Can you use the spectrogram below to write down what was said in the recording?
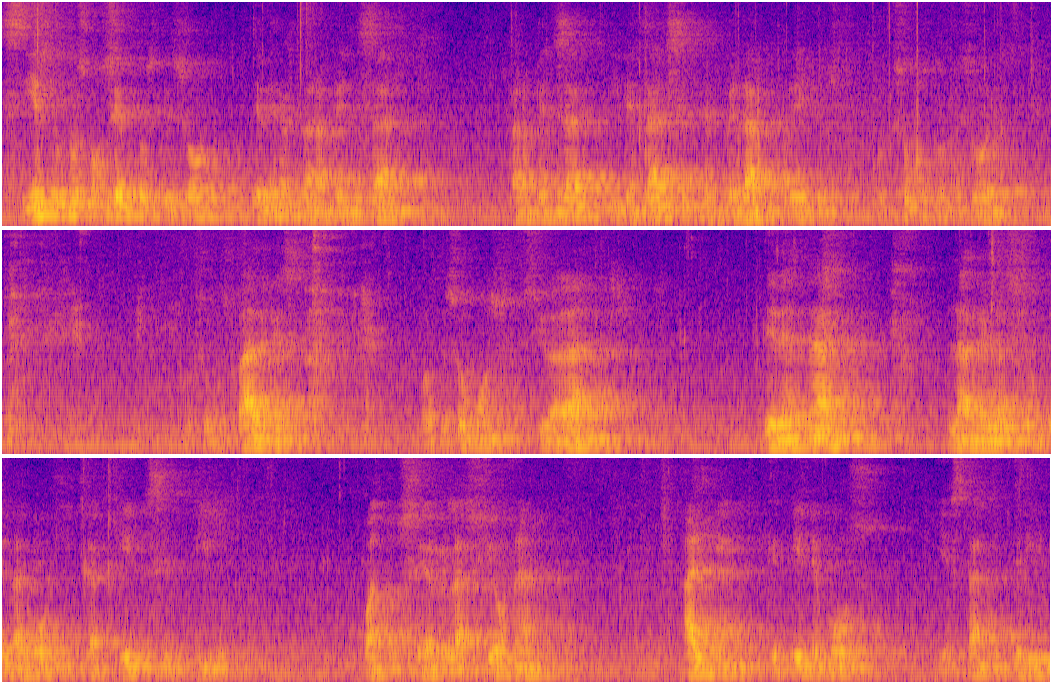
si estos dos conceptos que son de veras para pensar, para pensar y dejarse interpelar por ellos, porque somos profesores, porque somos padres, porque somos ciudadanos, de verdad la relación pedagógica tiene sentido cuando se relaciona alguien que tiene voz y está nutrido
